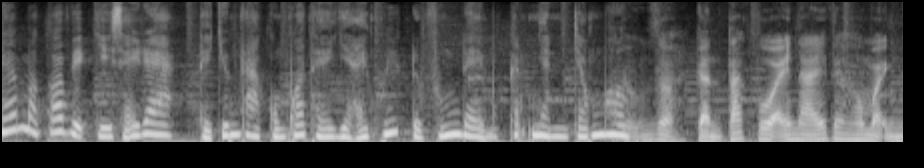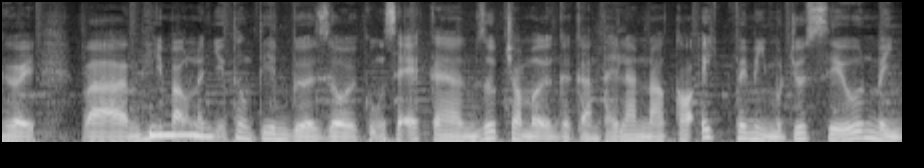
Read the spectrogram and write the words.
nếu mà có việc gì xảy ra thì chúng ta cũng có thể giải quyết được vấn đề một cách nhanh chóng hơn Đúng rồi, cần tắc vô áy náy phải không mọi người? Và hy Ừ. vọng là những thông tin vừa rồi cũng sẽ giúp cho mọi người cảm thấy là nó có ích với mình một chút xíu. Mình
